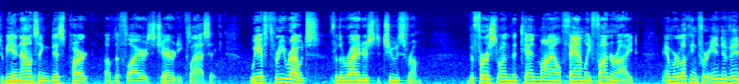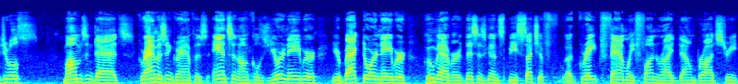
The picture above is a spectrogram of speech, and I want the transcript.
to be announcing this part of the Flyers Charity Classic. We have three routes for the riders to choose from. The first one, the 10 mile family fun ride, and we're looking for individuals, moms and dads, grandmas and grandpas, aunts and uncles, your neighbor, your backdoor neighbor, whomever. This is going to be such a, a great family fun ride down Broad Street.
